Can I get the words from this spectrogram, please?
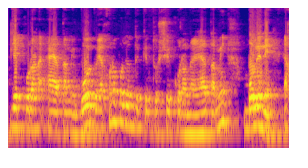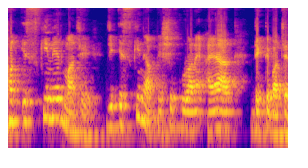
যে কোরআন আয়াত আমি বলব, এখনও পর্যন্ত কিন্তু সেই কোরআন আয়াত আমি বলিনি। এখন স্ক্রিনের মাঝে, যে স্ক্রিনে আপনি সেই কোরআনে আয়াত দেখতে পাচ্ছেন,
